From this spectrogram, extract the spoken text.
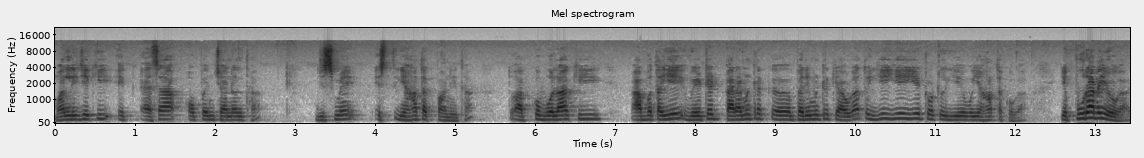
मान लीजिए कि एक ऐसा ओपन चैनल था जिसमें इस, यहाँ तक पानी था तो आपको बोला कि आप बताइए वेटेड पैरामीटर पेरीमीटर क्या होगा? तो ये ये ये टोटल ये वो यहाँ तक होगा। ये पूरा नहीं होगा।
